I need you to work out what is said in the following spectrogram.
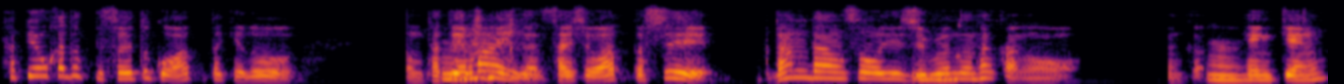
タピオカだってそういうとこはあったけど、その建前が最初はあったし、だんだんそういう自分の中の、なんかうん偏見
